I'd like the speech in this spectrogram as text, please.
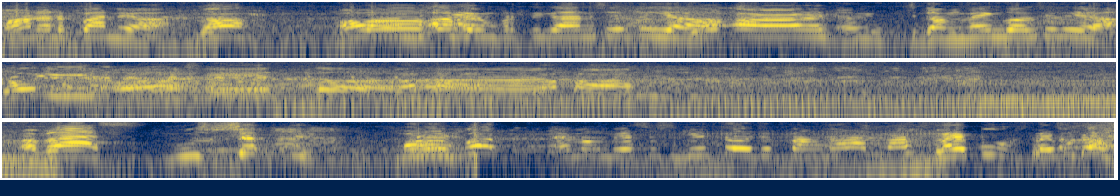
Mana depan ya? Dah. Oh, Depan. yang pertigaan situ ya? Doai. Yang gang senggol situ ya? Yoi. Oh, situ. Berapa? Berapa? 15. Buset nih. Mahal Eh, banget. Emang biasa segitu di pangkalan mah. Seribu, seribu dong.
